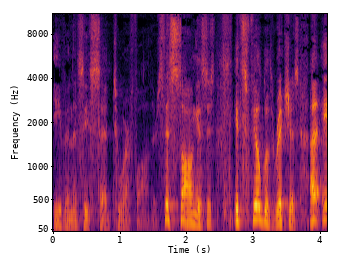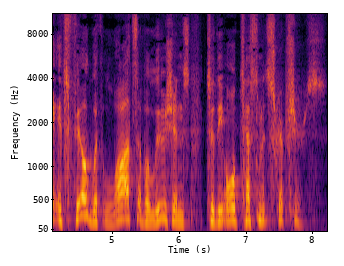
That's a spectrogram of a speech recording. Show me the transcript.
even as he said to our fathers. This song is just, it's filled with riches. Uh, it's filled with lots of allusions to the Old Testament scriptures.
